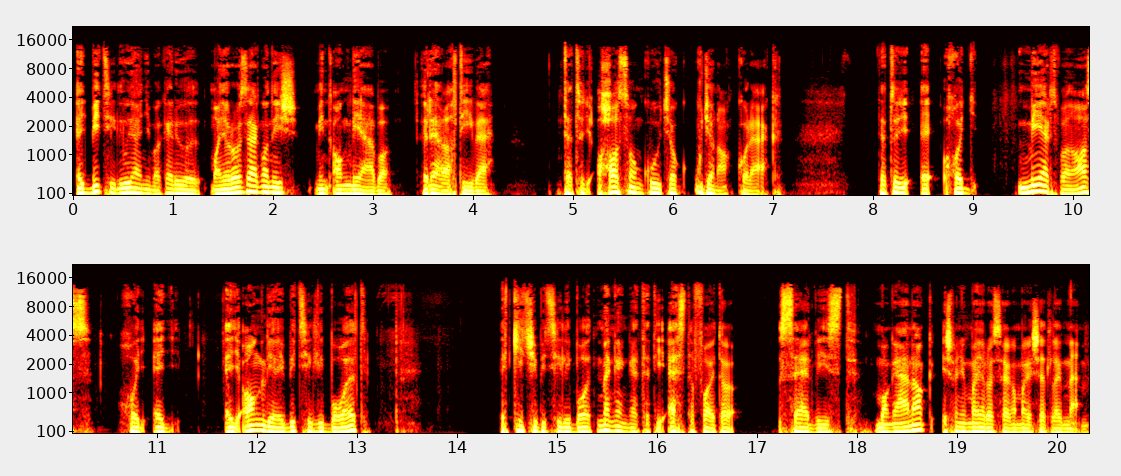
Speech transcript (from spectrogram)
egy bicikli ugyannyiba kerül Magyarországon is, mint Angliába, relatíve. Tehát, hogy a haszonkulcsok ugyanakkorák. Tehát, hogy, eh, hogy miért van az, hogy egy, egy angliai biciklibolt, egy kicsi biciklibolt megengedheti ezt a fajta szervizt magának, és mondjuk Magyarországon meg esetleg nem.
